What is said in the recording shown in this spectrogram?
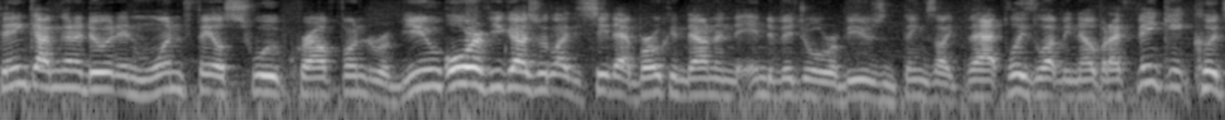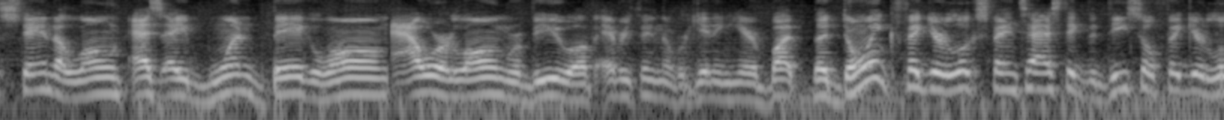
think I'm going to do it in one fail swoop crowdfunder review, or if you guys would like to see that broken down into individual reviews and things like that, please let me know, but I think it could stand alone as a one big, long, hour-long review of everything that we're getting here, but the Doink figure looks fantastic. The Diesel figure looks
